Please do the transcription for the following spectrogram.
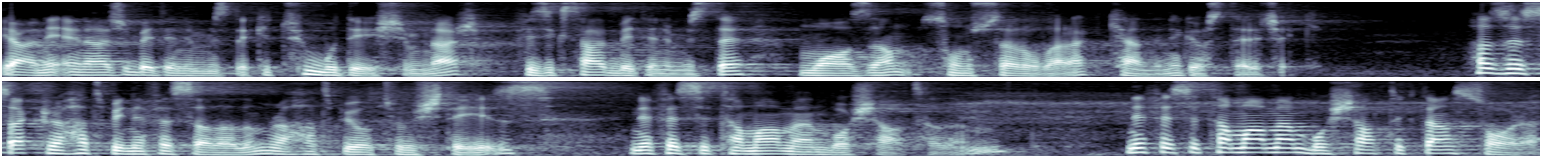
Yani enerji bedenimizdeki tüm bu değişimler fiziksel bedenimizde muazzam sonuçlar olarak kendini gösterecek. Hazırsak rahat bir nefes alalım. Rahat bir oturuştayız. Nefesi tamamen boşaltalım. Nefesi tamamen boşalttıktan sonra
